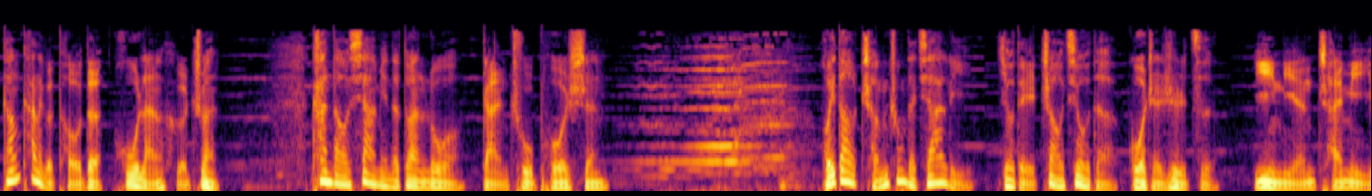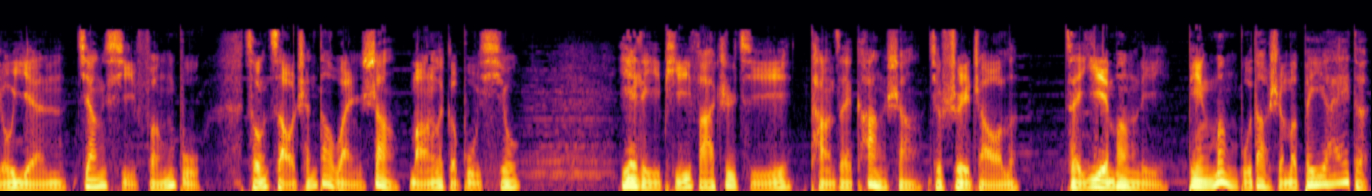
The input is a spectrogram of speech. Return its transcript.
刚看了个头的《呼兰河传》，看到下面的段落，感触颇深。回到城中的家里，又得照旧的过着日子。一年柴米油盐浆洗缝补，从早晨到晚上忙了个不休。夜里疲乏至极，躺在炕上就睡着了。在夜梦里，并梦不到什么悲哀的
